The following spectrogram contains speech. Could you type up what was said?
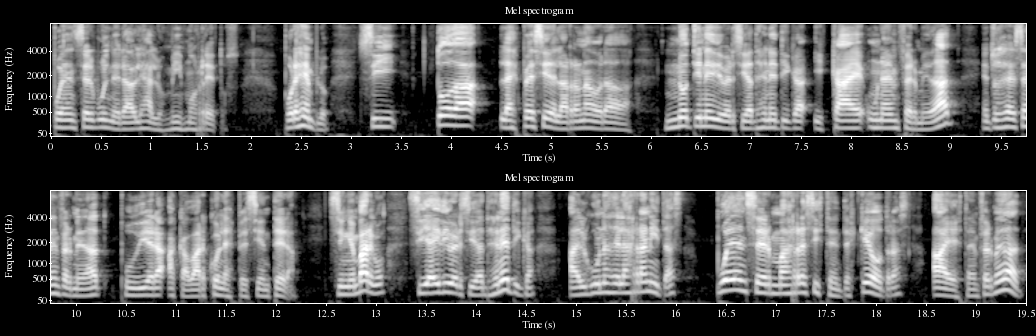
pueden ser vulnerables a los mismos retos. Por ejemplo, si toda la especie de la rana dorada no tiene diversidad genética y cae una enfermedad, entonces esa enfermedad pudiera acabar con la especie entera. Sin embargo, si hay diversidad genética, algunas de las ranitas pueden ser más resistentes que otras a esta enfermedad.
